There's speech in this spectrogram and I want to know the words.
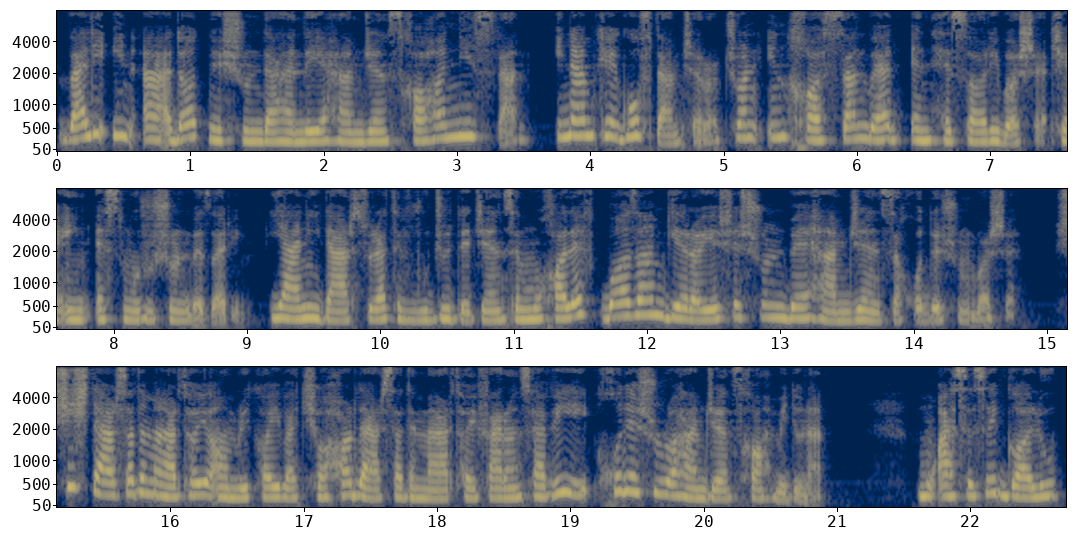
ولی این اعداد نشون دهنده همجنس خواهان نیستن. اینم که گفتم چرا چون این خواستن باید انحصاری باشه که این اسم روشون بذاریم یعنی در صورت وجود جنس مخالف بازم گرایششون به همجنس خودشون باشه 6 درصد مردهای آمریکایی و 4 درصد مردهای فرانسوی خودشون رو همجنس خواه می‌دونن. مؤسسه گالوپ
